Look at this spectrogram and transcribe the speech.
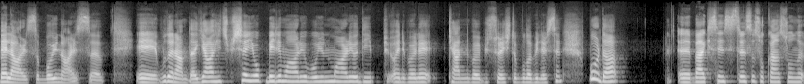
bel ağrısı, boyun ağrısı eee, bu dönemde ya hiçbir şey yok belim ağrıyor, boyunum ağrıyor deyip hani böyle kendini böyle bir süreçte bulabilirsin. Burada Eee, belki seni strese sokan sonla-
